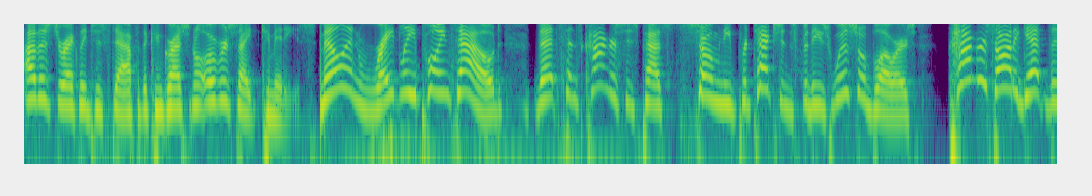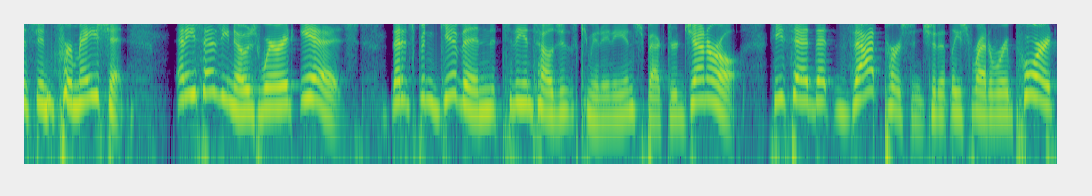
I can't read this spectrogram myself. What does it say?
others directly to staff of the congressional oversight committees. Mellon rightly points out that since Congress has passed so many protections for these whistleblowers, Congress ought to get this information. And he says he knows where it is, that it's been given to the intelligence community inspector general. He said that that person should at least write a report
